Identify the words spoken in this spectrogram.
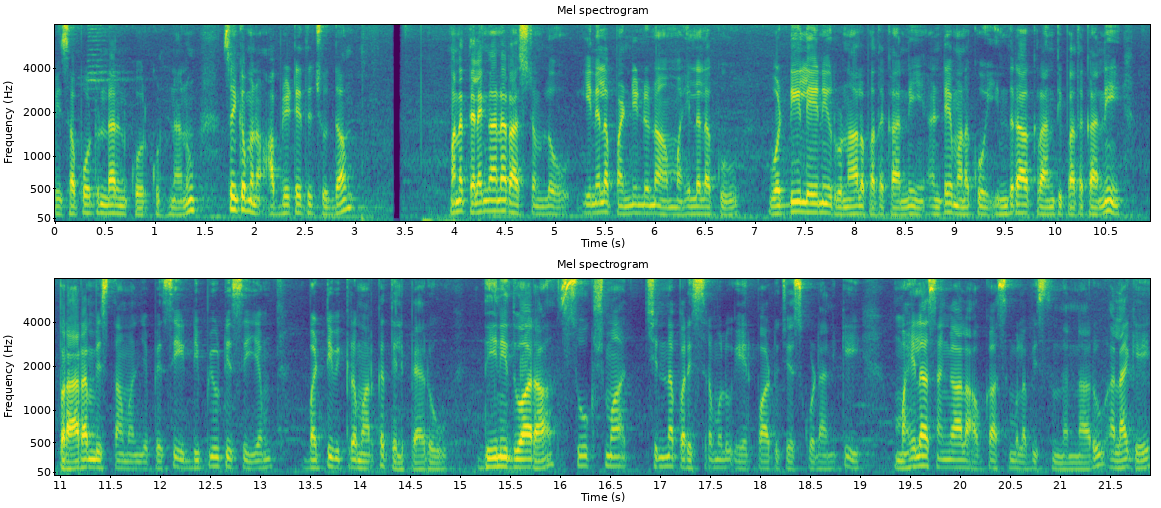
మీ సపోర్ట్ ఉండాలని కోరుకుంటున్నాను. సో ఇక మనం అప్డేట్ అయితే చూద్దాం. మన తెలంగాణ రాష్ట్రంలో ఈ నెల పన్నెండున మహిళలకు వడ్డీ లేని రుణాల పథకాన్ని అంటే మనకు ఇందిరా క్రాంతి పథకాన్ని ప్రారంభిస్తామని చెప్పేసి డిప్యూటీ సీఎం బట్టి విక్రమార్క తెలిపారు. దీని ద్వారా సూక్ష్మ చిన్న పరిశ్రమలు ఏర్పాటు చేసుకోవడానికి మహిళా సంఘాల అవకాశం లభిస్తుందన్నారు. అలాగే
